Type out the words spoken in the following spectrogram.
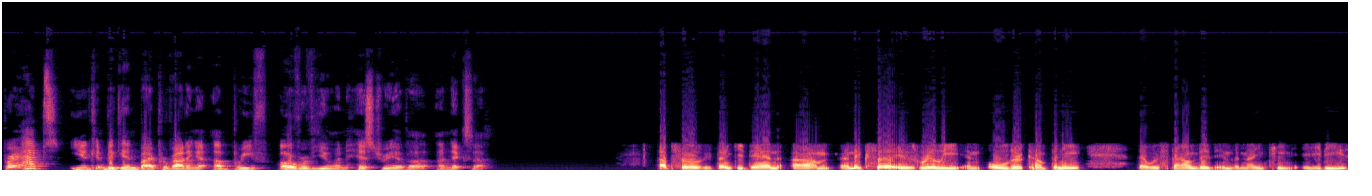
perhaps you can begin by providing a, a brief overview and history of uh, Anixa. Absolutely. Thank you, Dan. Um, Anixa is really an older company that was founded in the 1980s,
